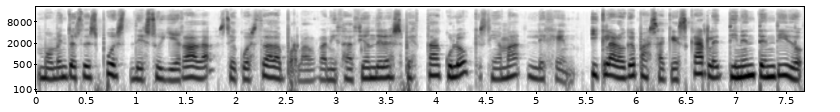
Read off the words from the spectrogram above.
momentos después de su llegada, secuestrada por la organización del espectáculo que se llama Legend. Y claro, ¿qué pasa? Que Scarlett tiene entendido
